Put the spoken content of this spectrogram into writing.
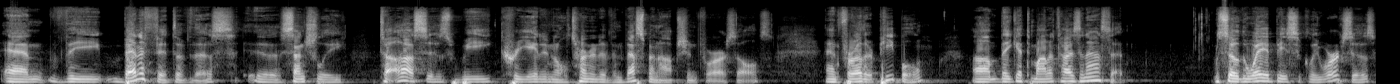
And the benefit of this, essentially, to us is we create an alternative investment option for ourselves. And for other people, um, they get to monetize an asset. So the way it basically works is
